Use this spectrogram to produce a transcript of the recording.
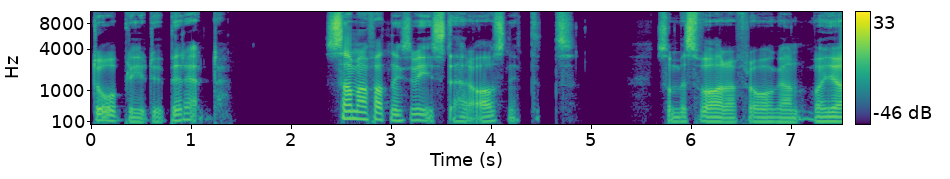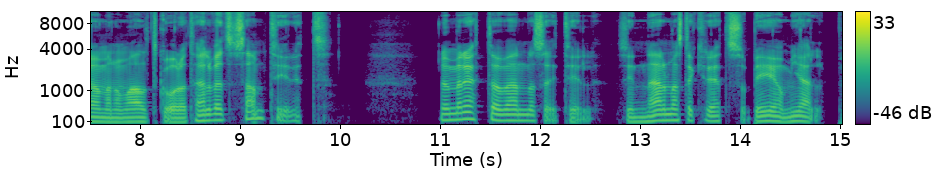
Då blir du beredd. Sammanfattningsvis det här avsnittet som besvarar frågan vad gör man om allt går åt helvete samtidigt? Nummer ett är att vända sig till sin närmaste krets och be om hjälp.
